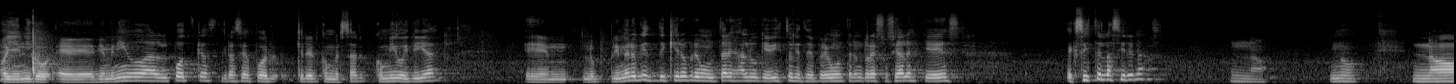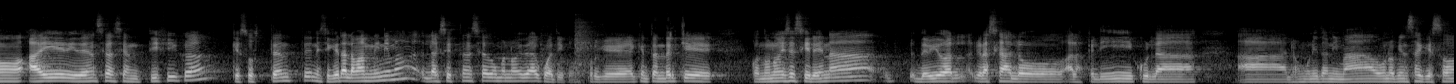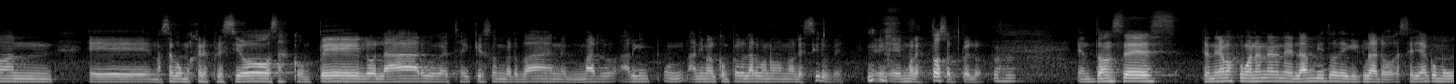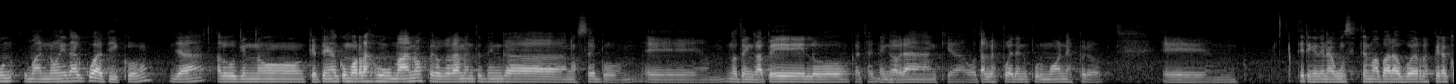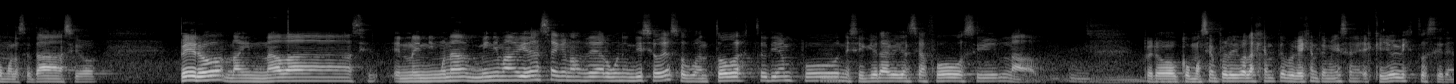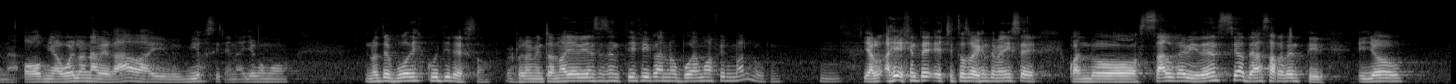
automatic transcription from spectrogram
Oye, Nico, eh, bienvenido al podcast. Gracias por querer conversar conmigo hoy día. Eh, lo primero que te quiero preguntar es algo que he visto que te preguntan en redes sociales, que es, ¿existen las sirenas? No. No. No hay evidencia científica que sustente, ni siquiera la más mínima, la existencia de humanoides acuáticos. Porque hay que entender que cuando uno dice sirena, debido a, gracias a, lo- a las películas, a los monitos animados, uno piensa que son, eh, no sé, pues, mujeres preciosas con pelo largo, ¿cachai? Que eso en verdad en el mar, alguien, un animal con pelo largo no, no les sirve. es, es molestoso el pelo. Entonces, tendríamos que ponernos en el ámbito de que, claro, sería como un humanoide acuático, ¿ya? Algo que, no, que tenga como rasgos humanos, pero claramente tenga, no sé, po, eh, no tenga pelo, ¿cachai? Tenga branquia, o tal vez puede tener pulmones, pero eh, tiene que tener algún sistema para poder respirar como los cetáceos. Pero no hay nada, eh, no hay ninguna mínima evidencia que nos dé algún indicio de eso. Pues en todo este tiempo, ni siquiera evidencia fósil, nada. Pero como siempre le digo a la gente, porque hay gente que me dice, es que yo he visto sirena, o mi abuelo navegaba y vio sirena. Y yo como, no te puedo discutir eso, pero mientras no haya evidencia científica no podemos afirmarlo. Y al- hay gente, es chistoso, hay gente que me dice, cuando salga evidencia te vas a arrepentir. Y yo,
